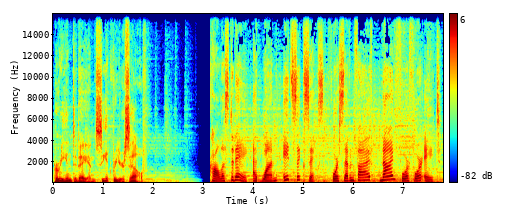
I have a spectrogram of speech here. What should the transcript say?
Hurry in today and see it for yourself. Call us today at 1 866 475 9448.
